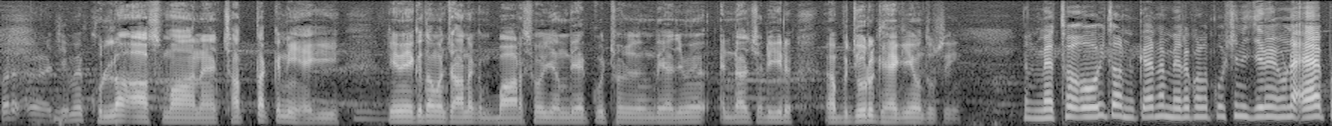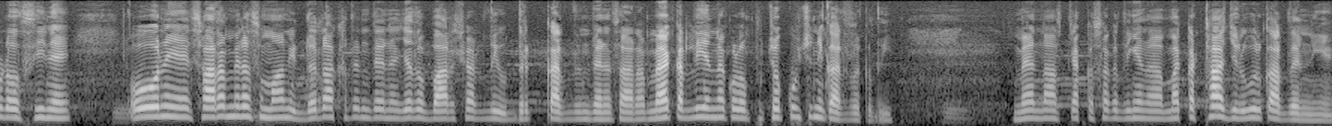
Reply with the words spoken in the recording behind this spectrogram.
ਪਰ ਅ, ਜਿਵੇਂ ਖੁੱਲਾ ਆਸਮਾਨ ਹੈ ਛੱਤ ਤੱਕ ਨਹੀਂ ਹੈਗੀ ਕਿਵੇਂ ਇੱਕਦਮ ਅਚਾਨਕ ਬਾਰਿਸ਼ ਹੋ ਜਾਂਦੀ ਹੈ ਕੁਝ ਹੋ ਜਾਂਦੇ ਆ ਜਿਵੇਂ ਇੰਨਾ ਸਰੀਰ ਅ, ਬਜ਼ੁਰਗ ਹੈਗੇ ਹੋ ਤੁਸੀਂ? ਮੈਥੋਂ ਉਹੀ ਤੁਹਾਨੂੰ ਕਹਿਣਾ ਮੇਰੇ ਕੋਲ ਕੁਝ ਨਹੀਂ ਜਿਵੇਂ ਹੁਣ ਇਹ ਪੜੋਸੀ ਨੇ ਉਹਨੇ ਸਾਰਾ ਮੇਰਾ ਸਮਾਨ ਇੱਧਰ ਰੱਖ ਦਿੰਦੇ ਨੇ ਜਦੋਂ ਬਾਰਿਸ਼ ਹਟਦੀ ਉੱਧਰ ਕਰ ਦਿੰਦੇ ਨੇ ਸਾਰਾ। ਮੈਂ ਇਕੱਲੀ ਇਹਨਾਂ ਕੋਲੋਂ ਪੁੱਛੋ ਕੁਝ ਨਹੀਂ ਕਰ ਸਕਦੀ। ਮੈਂ ਨਾ ਚੱਕ ਸਕਦੀ ਹਾਂ ਨਾ ਮੈਂ ਇਕੱਠਾ ਜ਼ਰੂਰ ਕਰ ਦਿੰਨੀ ਹਾਂ।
